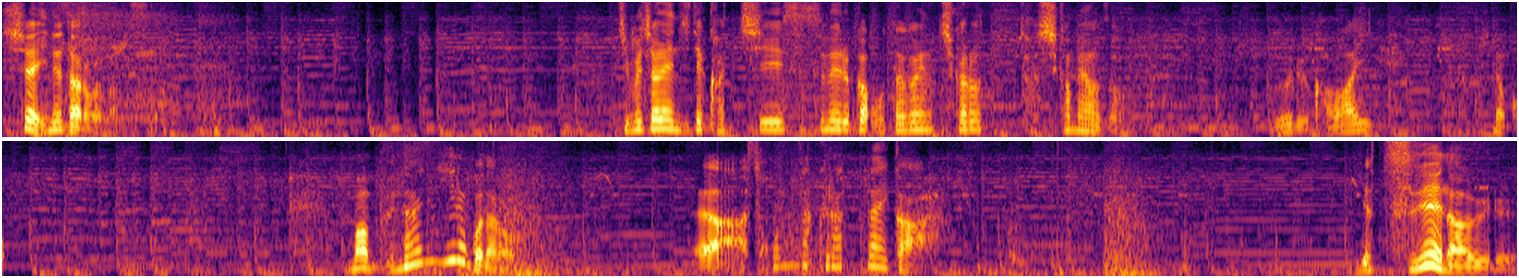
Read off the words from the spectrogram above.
ちは犬太郎なんですよ。ジムチャレンジで勝ち進めるかお互いの力を確かめ合うぞ。ウールかわいい。キノコ。まあ無難にキノコだろう。ああ、そんな食らってないか。いや、強えな、ウール。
